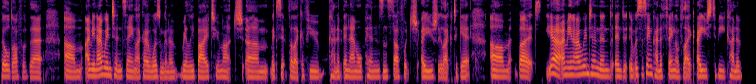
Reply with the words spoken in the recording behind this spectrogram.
build off of that, um, I mean, I went in saying like I wasn't gonna really buy too much, um, except for like a few kind of enamel pins and stuff, which I usually like to get. Um, but yeah, I mean, I went in and and it was the same kind of thing of like I used to be kind of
